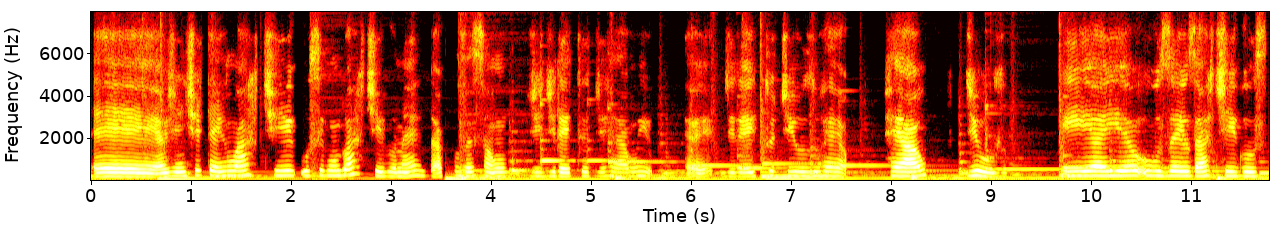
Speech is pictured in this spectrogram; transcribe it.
é, a gente tem o artigo, o segundo artigo, né, da concessão de direito de real, é, direito de uso real, real de uso. E aí eu usei os artigos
